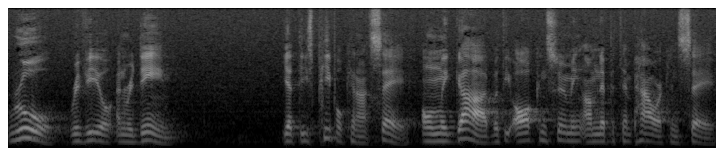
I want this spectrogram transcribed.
rule, reveal, and redeem. Yet these people cannot save. Only God, with the all consuming, omnipotent power, can save.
